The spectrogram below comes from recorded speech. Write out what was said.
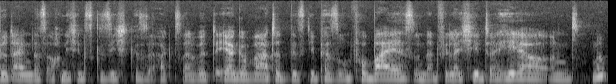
wird einem das auch nicht ins Gesicht gesagt, sondern wird eher gewartet, bis die Person vorbei ist und dann vielleicht hinterher und ne,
